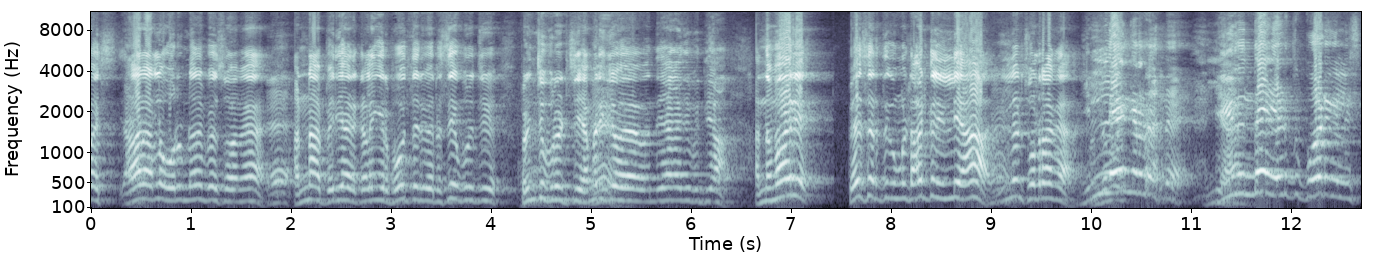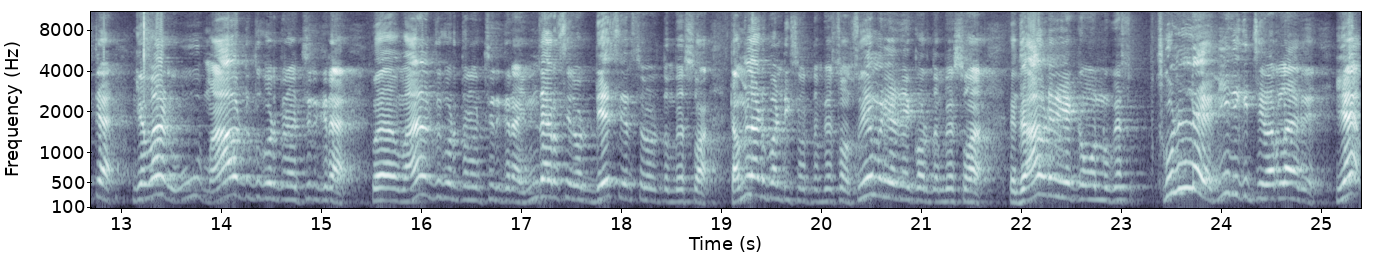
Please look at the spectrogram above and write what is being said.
பாய்ஸ் யாரெல்லாம் ஒரு மணி நேரம் பேசுவாங்க? அண்ணா பெரியார் கலைஞர் பௌத்தறிவு ரசிக புரட்சி பிரெஞ்சு புரட்சி அமெரிக்க வந்து ஏகாதிபத்தியம். அந்த மாதிரி பேசுறதுக்கு உங்கள்ட்ட ஆட்கள் இல்லையா? இல்லைன்னு சொல்றாங்க. இல்லைங்கிறேன் நானு. இருந்தா எடுத்து போடுங்க லிஸ்ட இங்க பாரு மாவட்டத்துக்கு ஒருத்தன் வச்சிருக்கிறேன் மாநிலத்துக்கு ஒருத்தன் வச்சிருக்கிறேன் இந்த அரசியல் ஒரு தேசிய அரசியல் ஒருத்தன் பேசுவான். தமிழ்நாடு பாலிடிக்ஸ் ஒருத்தன் பேசுவான். சுயமரியாதை இயக்கம் ஒருத்தன் பேசுவான். திராவிடர் இயக்கம் ஒண்ணு பேசு சொல்லு நீதி கட்சி வரலாறு. ஏன்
